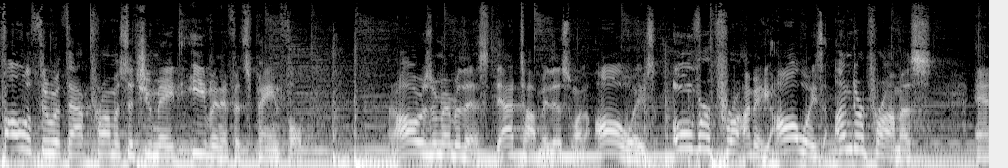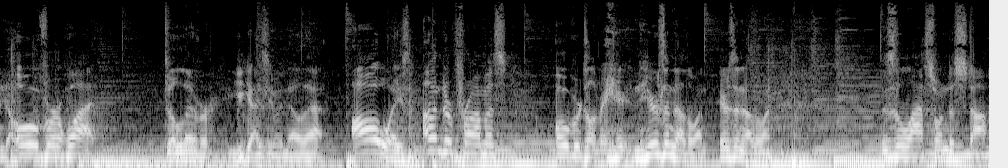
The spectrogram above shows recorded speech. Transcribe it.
follow through with that promise that you made, even if it's painful. And always remember this. Dad taught me this one. Always over I mean always under promise and over what? Deliver. You guys even know that. Always under promise, over deliver. Here, here's another one. Here's another one. This is the last one to stop.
